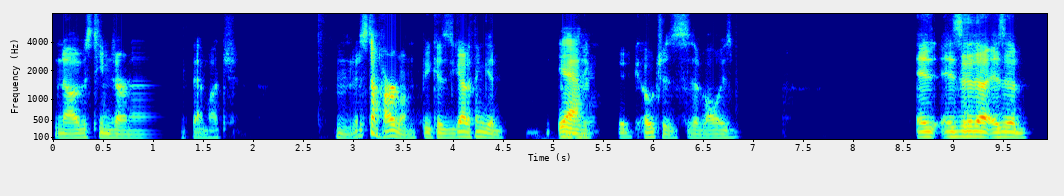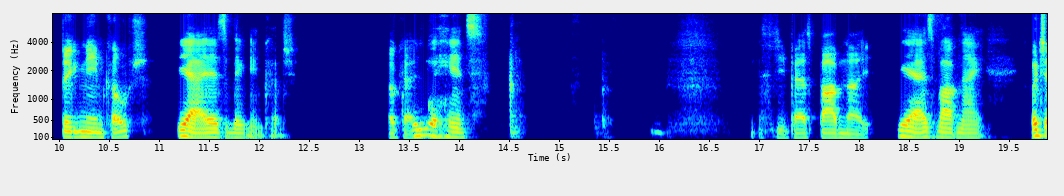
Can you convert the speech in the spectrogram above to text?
no, if his teams aren't that much. Hmm, it's a hard one because you got to think of Yeah, good coaches have always. Is, is it a is it a big name coach? yeah, it is a big name coach. Okay, Give you a hint. Passed Bob Knight. Yeah, it's Bob Knight, which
